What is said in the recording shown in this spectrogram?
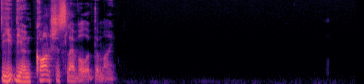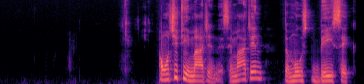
The, the unconscious level of the mind. I want you to imagine this. Imagine the most basic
